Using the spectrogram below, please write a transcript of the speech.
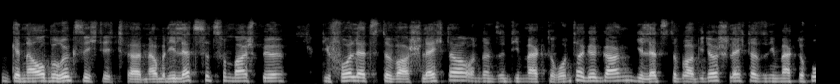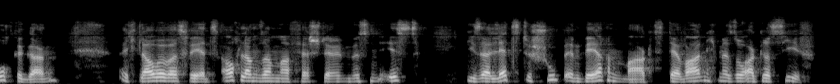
genau berücksichtigt werden. Aber die letzte zum Beispiel, die vorletzte war schlechter und dann sind die Märkte runtergegangen. Die letzte war wieder schlechter, sind die Märkte hochgegangen. Ich glaube, was wir jetzt auch langsam mal feststellen müssen, ist, dieser letzte Schub im Bärenmarkt, der war nicht mehr so aggressiv.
